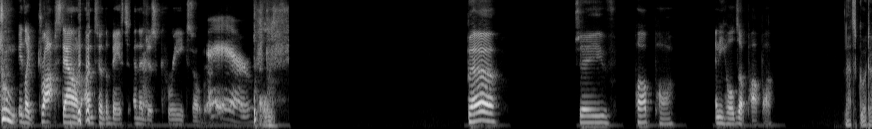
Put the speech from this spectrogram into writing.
boom. It like drops down onto the base and then just creaks over. Bear, save Papa, and he holds up Papa. That's good.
